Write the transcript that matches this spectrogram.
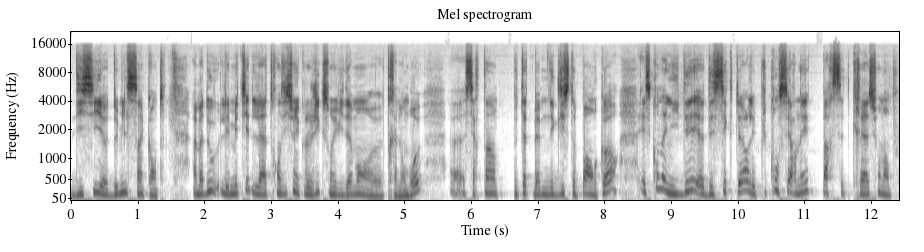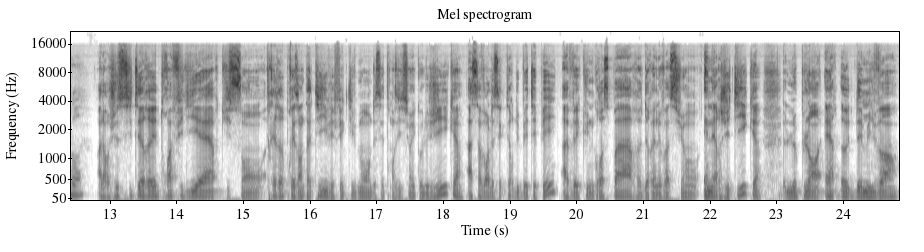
d'ici 2050. Amadou, les métiers de la transition écologique sont évidemment euh, très nombreux. Euh, certains peut-être même n'existent pas encore. Est-ce qu'on a une idée euh, des secteurs les plus concernés par cette création d'emplois? Alors, je citerai trois filières qui sont très représentatives, effectivement, de cette transition écologique, à savoir le secteur du BTP, avec une grosse part de rénovation énergétique. Le plan RE 2020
